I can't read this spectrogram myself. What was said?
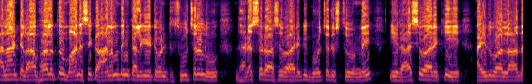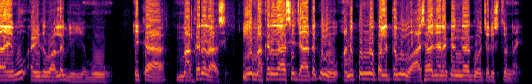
అలాంటి లాభాలతో మానసిక ఆనందం కలిగేటువంటి సూచనలు ధనస్సు రాశి వారికి గోచరిస్తూ ఉన్నాయి. ఈ రాశి వారికి ఐదు వాళ్ళ ఆదాయము ఐదు వాళ్ళ వ్యయము. ఇక మకర రాశి. ఈ మకర రాశి జాతకులు అనుకున్న ఫలితములు ఆశాజనకంగా గోచరిస్తున్నాయి.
